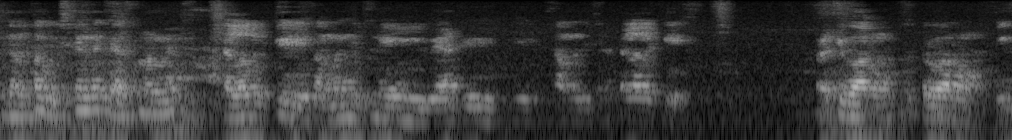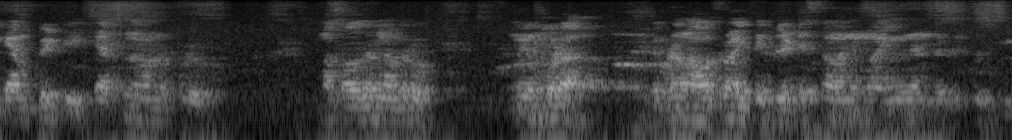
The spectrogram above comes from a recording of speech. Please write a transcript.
ఇదంతా ఉచితంగా చేస్తున్నాం మేము. పిల్లలకి సంబంధించిన ఈ వ్యాధికి సంబంధించిన పిల్లలకి ప్రతి వారం శుక్రవారం ఈ క్యాంప్ పెట్టి చేస్తున్నాం అన్నప్పుడు మా సోదరులందరూ మేము కూడా ఎప్పుడైనా అవసరం అయితే బ్లడ్ ఇస్తామని మా యూనియన్ దగ్గరికి వచ్చి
